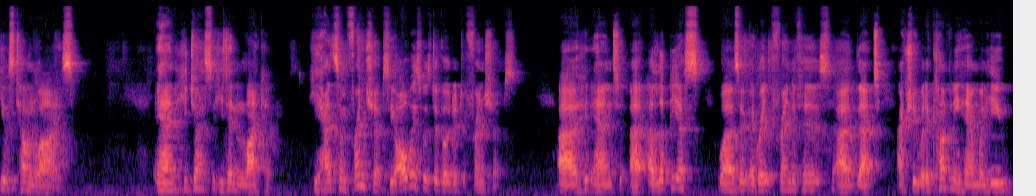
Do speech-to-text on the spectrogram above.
he was telling lies. And he just, he didn't like it. He had some friendships. He always was devoted to friendships. Uh, and uh, Alypius was a, a, great friend of his uh, that actually would accompany him when he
